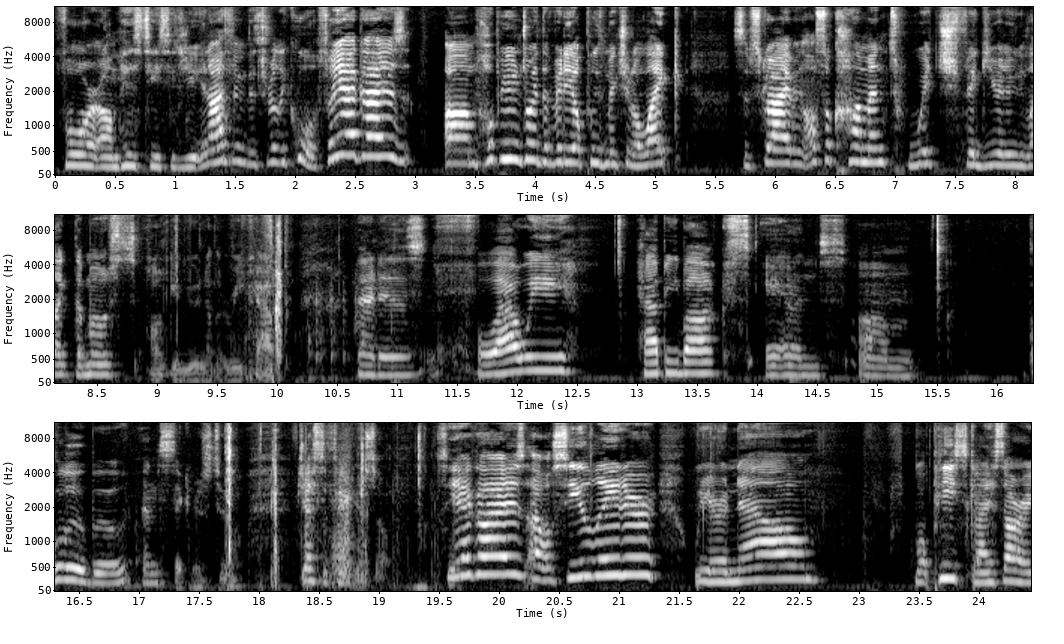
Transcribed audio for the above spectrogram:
For um his TCG. And I think that's really cool. So yeah guys, um hope you enjoyed the video. Please make sure to like, subscribe, and also comment which figure you like the most. I'll give you another recap. That is Flowey, Happy Box, and um Glue Boo and stickers too. Just the figures though. So yeah guys, I will see you later. We are now well peace guys, sorry.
